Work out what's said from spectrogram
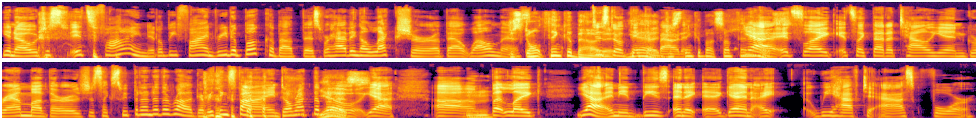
you know, just it's fine. It'll be fine. Read a book about this. We're having a lecture about wellness. just don't think about Just it Just don't think yeah, about just it. think about something yeah, else it's like it's like that Italian grandmother who's just like sweep it under the rug. Everything's fine. Don't rock the boat. Yeah. Um, Mhm. But like, yeah, I mean these, and again, I we have to ask for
